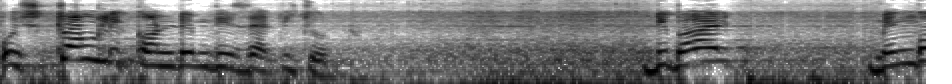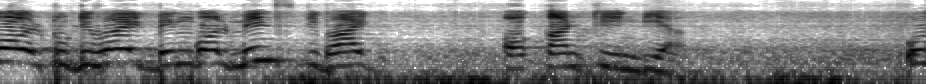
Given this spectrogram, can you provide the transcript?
we strongly condemn this attitude divide bengal to divide bengal means divide our country india we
